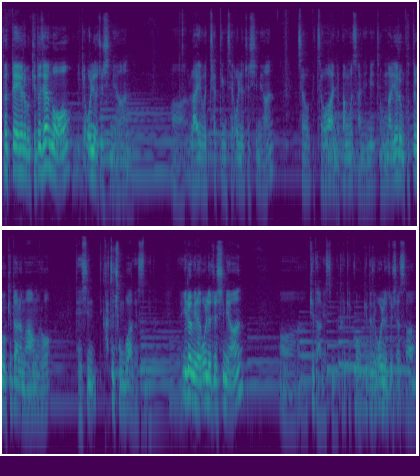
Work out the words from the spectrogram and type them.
그때 여러분 기도 제목 이렇게 올려주시면 어, 라이브 채팅창에 올려주시면 저, 저와 이제 박 목사님이 정말 여러분 붙들고 기도하는 마음으로 대신 같이 중보하겠습니다. 이름이라도 올려주시면 어, 기도하겠습니다. 그렇게 꼭 기도 좀 올려주셔서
